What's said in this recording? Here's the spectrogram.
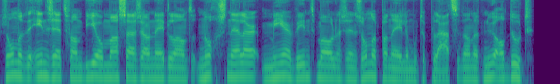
Zonder de inzet van biomassa zou Nederland nog sneller meer windmolens en zonnepanelen moeten plaatsen dan het nu al doet.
